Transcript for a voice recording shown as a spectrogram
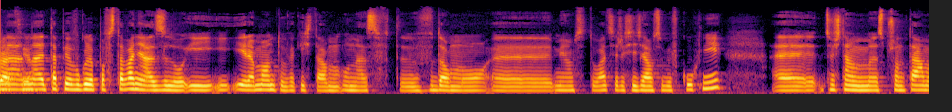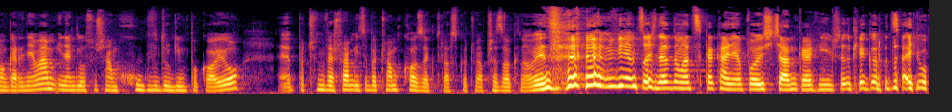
na, na, etapie w ogóle powstawania azylu i, i, i remontów jakiś tam u nas w, w domu y, miałam sytuację, że siedziałam sobie w kuchni, coś tam sprzątałam, ogarniałam i nagle usłyszałam huk w drugim pokoju. E, po czym weszłam i zobaczyłam kozę, która wskoczyła przez okno, więc wiem coś na temat skakania po ściankach i wszelkiego rodzaju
